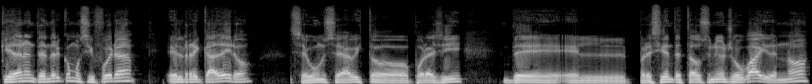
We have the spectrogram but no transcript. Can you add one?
que dan a entender como si fuera el recadero, según se ha visto por allí, del presidente de Estados Unidos, Joe Biden, ¿no?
